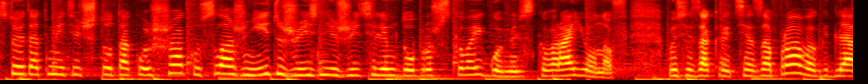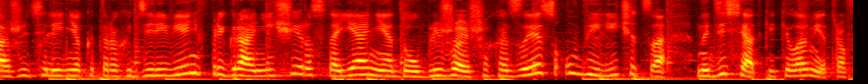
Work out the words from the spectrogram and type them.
Стоит отметить, что такой шаг усложнит жизнь жителям Добружского и Гомельского районов. После закрытия заправок для жителей некоторых деревень в приграничье расстояние до ближайших АЗС увеличится на десятки километров.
